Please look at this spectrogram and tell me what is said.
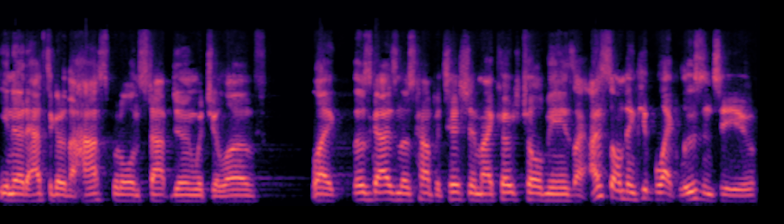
you know, to have to go to the hospital and stop doing what you love. Like those guys in those competition, my coach told me, he's like, I just don't think people like losing to you.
